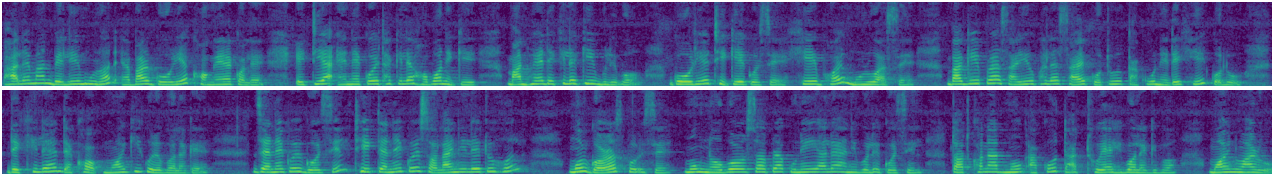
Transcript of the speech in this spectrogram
ভালেমান বেলিৰ মূৰত এবাৰ গৌৰীয়ে খঙেৰে ক'লে এতিয়া এনেকৈ থাকিলে হ'ব নেকি? মানুহে দেখিলে কি বুলিব? গৌৰীয়ে ঠিকেই কৈছে সেই ভয় মোৰো আছে। বাগীৰ পৰা চাৰিওফালে চাই ক'তো কাকো নেদেখি ক'লোঁ দেখিলে দেখক মই কি কৰিব লাগে? যেনেকৈ গৈছিল ঠিক তেনেকৈ চলাই নিলেতো হ'ল। মোৰ গৰজ পৰিছে মোক নবৌৰ ওচৰৰ পৰা কোনে ইয়ালৈ আনিবলৈ কৈছিল। তৎক্ষণাত মোক আকৌ তাত থৈ আহিব লাগিব। মই নোৱাৰোঁ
